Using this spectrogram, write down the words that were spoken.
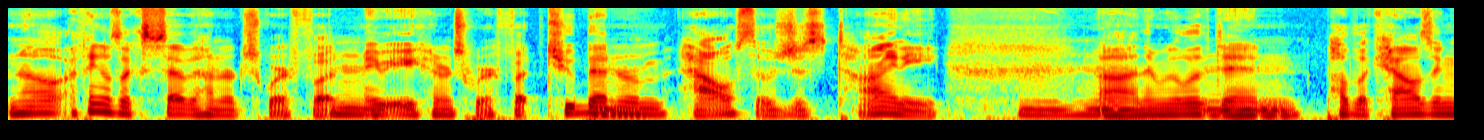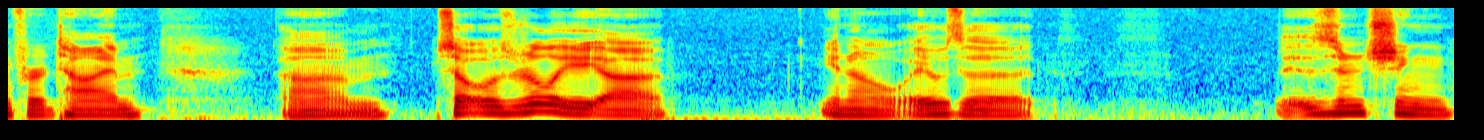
No, I think it was like 700 square foot, mm. maybe 800 square foot, two bedroom mm. house that was just tiny. Mm-hmm. Uh, and then we lived mm-hmm. in public housing for a time. Um, so it was really, uh, you know, it was a it was an interesting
